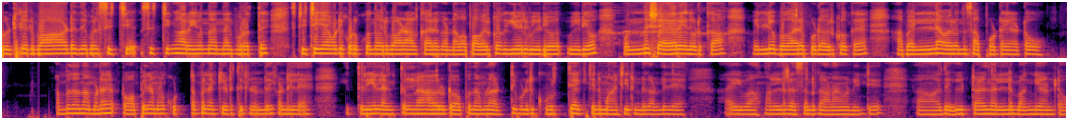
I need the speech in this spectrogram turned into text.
വീട്ടിൽ ഒരുപാട് ഇതേപോലെ സ്റ്റിച്ച് സ്റ്റിച്ചിങ് അറിയുന്ന എന്നാൽ പുറത്ത് സ്റ്റിച്ച് ചെയ്യാൻ വേണ്ടി കൊടുക്കുന്ന ഒരുപാട് ആൾക്കാരൊക്കെ ഉണ്ടാവും. അപ്പോൾ അവർക്കൊക്കെ ഈ ഒരു വീഡിയോ വീഡിയോ ഒന്ന് ഷെയർ ചെയ്ത് കൊടുക്കുക. വലിയ ഉപകാരപ്പെടും അവർക്കൊക്കെ. അപ്പോൾ എല്ലാവരും ഒന്ന് സപ്പോർട്ട് ചെയ്യാം കേട്ടോ. അപ്പോൾ ഇതാ നമ്മുടെ ടോപ്പിനെ നമ്മൾ കുട്ടപ്പനാക്കി എടുത്തിട്ടുണ്ട്. കണ്ടില്ലേ? ഇത്രയും ലെങ്ത്തുള്ള ആ ഒരു ടോപ്പ് നമ്മൾ അടിപൊളി ഒരു കുർത്തിയാക്കി തന്നെ മാറ്റിയിട്ടുണ്ട്. കണ്ടില്ലേ? അയ്യവ നല്ല രസമുണ്ട് കാണാൻ വേണ്ടിയിട്ട്. ഇത് ഇട്ടാൽ നല്ല ഭംഗിയാണ് കേട്ടോ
